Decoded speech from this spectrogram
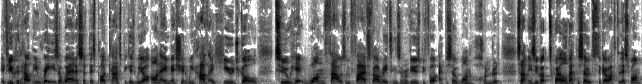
If you could help me raise awareness of this podcast, because we are on a mission. We have a huge goal to hit 1,000 five star ratings and reviews before episode 100. So that means we've got 12 episodes to go after this one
